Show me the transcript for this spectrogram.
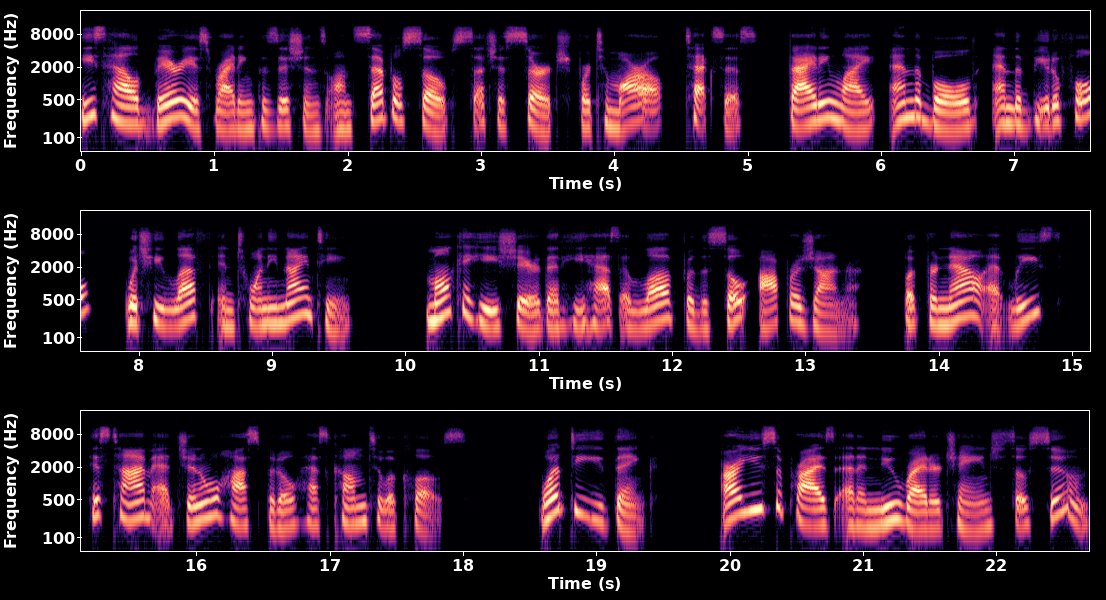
He's held various writing positions on several soaps such as Search for Tomorrow, Texas, Guiding Light, and The Bold and the Beautiful, which he left in 2019. Mulcahy shared that he has a love for the soap opera genre, but for now at least, his time at General Hospital has come to a close. What do you think? Are you surprised at a new writer change so soon?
